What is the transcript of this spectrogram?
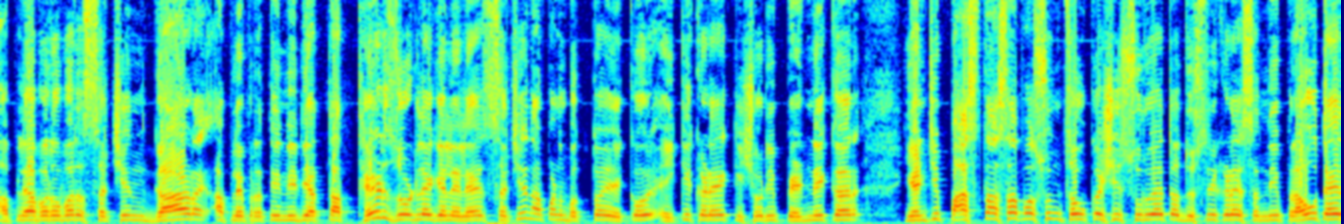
आपल्याबरोबर सचिन गाड आपले प्रतिनिधी आता थेट जोडले गेलेले आहेत. सचिन आपण बघतोय एको एकीकडे किशोरी पेडणेकर यांची पाच तासापासून चौकशी सुरू आहे तर दुसरीकडे संदीप राऊत आहेत.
